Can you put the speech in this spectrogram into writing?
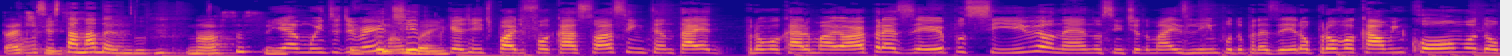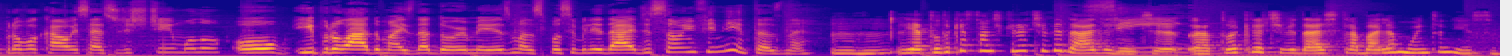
Tá Você difícil. está nadando. Nossa, sim. E é muito um divertido, porque a gente pode focar só assim, tentar provocar o maior prazer possível, né? No sentido mais limpo do prazer, ou provocar um incômodo, ou provocar o excesso de estímulo, ou ir pro lado mais da dor mesmo. As possibilidades são infinitas, né? Uhum. E é tudo questão de criatividade, Sim. gente. A tua criatividade trabalha muito nisso.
